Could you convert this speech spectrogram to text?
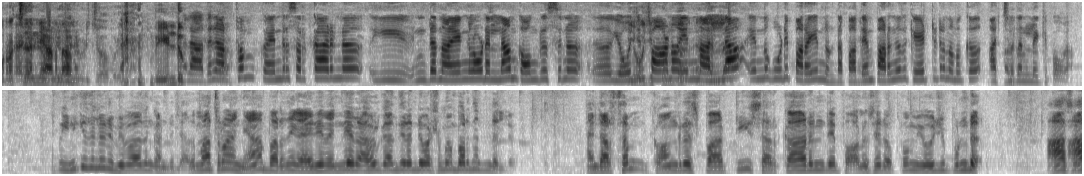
ഉറച്ചു തന്നെയാണെന്നാണ്. വീണ്ടും. അല്ല അതിനർത്ഥം കേന്ദ്ര സർക്കാരിന് ഈ നയങ്ങളോടെല്ലാം കോൺഗ്രസിന് യോജിപ്പാണ് എന്നല്ല എന്ന് കൂടി പറയുന്നുണ്ട്. അപ്പൊ അദ്ദേഹം പറഞ്ഞത് കേട്ടിട്ട് നമുക്ക് അച്യുതനിലേക്ക് പോകാം. അപ്പൊ എനിക്കിതിലൊരു വിവാദം കണ്ടില്ല. അത് മാത്രമല്ല ഞാൻ പറഞ്ഞ കാര്യം എന്നെ രാഹുൽ ഗാന്ധി രണ്ടു വർഷം മുമ്പ് പറഞ്ഞിട്ടുണ്ടല്ലോ. അതിന്റെ അർത്ഥം കോൺഗ്രസ് പാർട്ടി സർക്കാരിന്റെ പോളിസിയോടൊപ്പം യോജിപ്പുണ്ട്. ആ ആ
